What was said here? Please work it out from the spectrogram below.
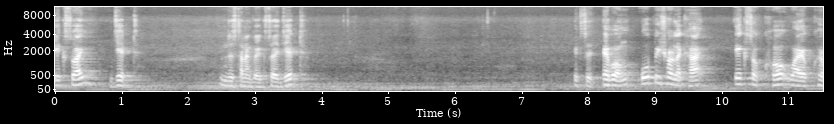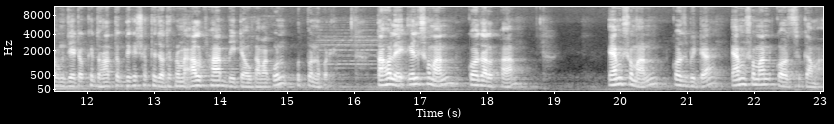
এক্স, ওয়াই, জেড। বিন্দু স্থানাঙ্ক এক্স, ওয়াই, জেড। এবং ওপি সরলেখা এক্স অক্ষ, ওয়াই অক্ষ এবং জেড অক্ষের ধনাত্মক দিকের সাথে যথাক্রমে আলফা, বিটা ও গামা কোণ উৎপন্ন করে। তাহলে এল সমান কজ আলফা এম সমান কজ বিটা, এম সমান কজ গামা।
